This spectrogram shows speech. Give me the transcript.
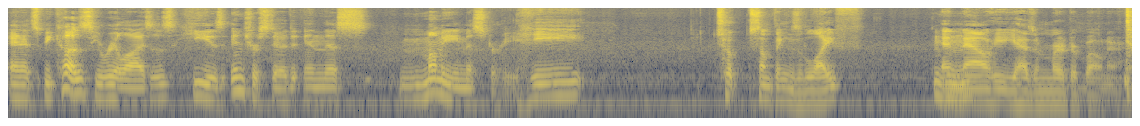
And it's because he realizes he is interested in this mummy mystery. he took something's life Mm-hmm. and now he has a murder boner.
